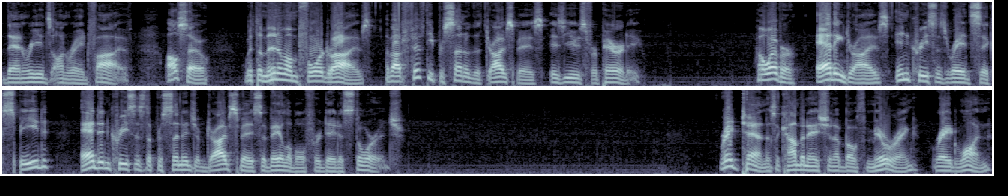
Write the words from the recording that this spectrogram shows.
than reads on RAID 5. Also, with the minimum four drives, about 50% of the drive space is used for parity. However, adding drives increases RAID 6 speed and increases the percentage of drive space available for data storage. RAID 10 is a combination of both mirroring, RAID 1,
